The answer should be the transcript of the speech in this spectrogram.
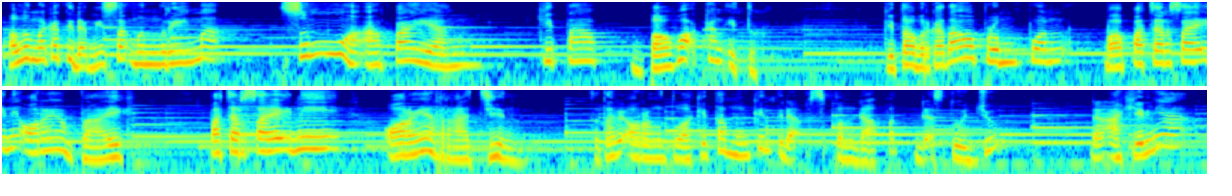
lalu mereka tidak bisa menerima semua apa yang kita bawakan itu. Kita berkata, oh perempuan, pacar saya ini orangnya baik. Pacar saya ini orangnya rajin. Tetapi orang tua kita mungkin tidak sependapat, tidak setuju. Dan akhirnya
